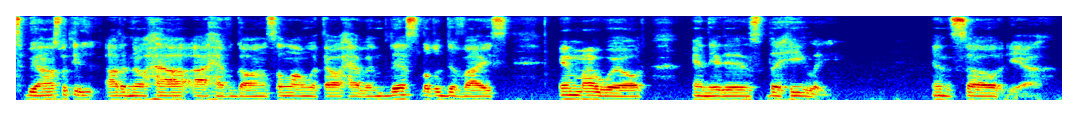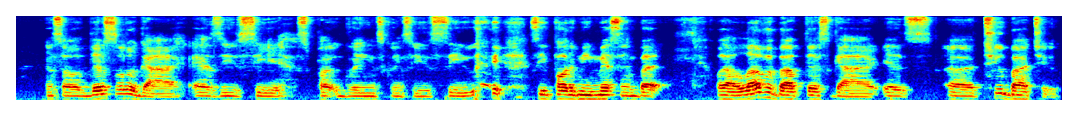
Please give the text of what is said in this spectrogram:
to be honest with you, I don't know how I have gone so long without having this little device in my world, and it is the Healy. And so, yeah. And so this little guy, as you see, it's green screen, so you see see part of me missing, but what I love about this guy is uh, two by two,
